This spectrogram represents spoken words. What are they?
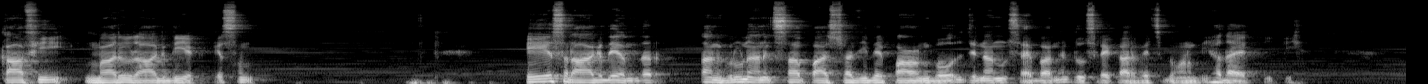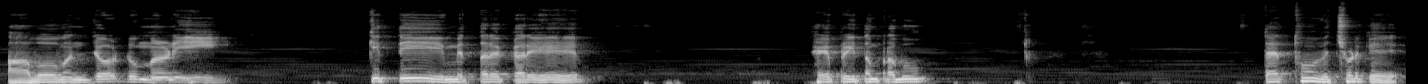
ਕਾਫੀ ਮਾਰੂ ਰਾਗ ਦੀ ਇੱਕ ਕਿਸਮ। ਇਸ ਰਾਗ ਦੇ ਅੰਦਰ ਧੰਨ ਗੁਰੂ ਨਾਨਕ ਸਾਹਿਬ ਪਾਤਸ਼ਾਹ ਜੀ ਦੇ ਪਾਵਨ ਬੋਲ, ਜਿਨ੍ਹਾਂ ਨੂੰ ਸਹਿਬਾਂ ਨੇ ਦੂਸਰੇ ਘਰ ਵਿੱਚ ਗਾਉਣ ਦੀ ਹਦਾਇਤ ਕੀਤੀ। ਆਵੋ ਵੰਜੋ ਡੁਮਣੀ, ਕੀਤੀ ਮਿੱਤਰ ਕਰੇ। ਹੈ ਪ੍ਰੀਤਮ ਪ੍ਰਭੂ, ਤੈਥੋਂ ਵਿਛੜ ਕੇ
